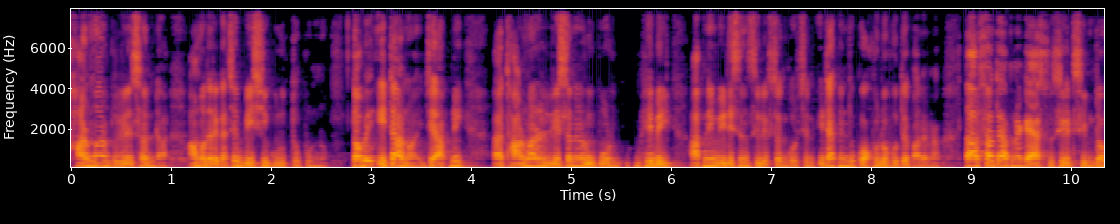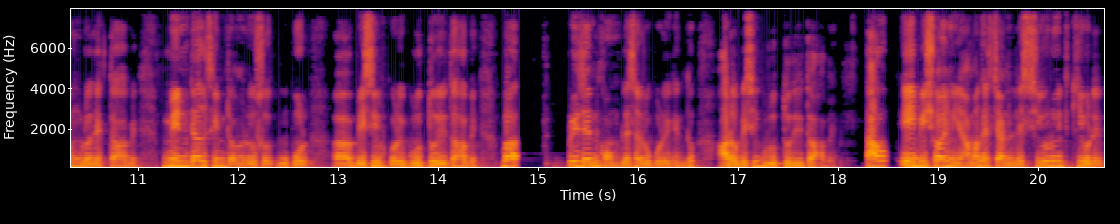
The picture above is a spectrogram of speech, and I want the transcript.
থার্মাল রিলেশনটা আমাদের কাছে বেশি গুরুত্বপূর্ণ। তবে এটা নয় যে আপনি থার্মাল রিলেশনের উপর ভেবেই আপনি মেডিসিন সিলেকশন করছেন, এটা কিন্তু কখনো হতে পারে না। তার সাথে আপনাকে অ্যাসোসিয়েট সিমটমগুলো দেখতে হবে মেন্টাল সিমটমের উপর বেশি করে গুরুত্ব দিতে হবে বা প্রেজেন্ট কমপ্লেক্সের উপরে কিন্তু আরও বেশি গুরুত্ব দিতে হবে। তাও এই বিষয় নিয়ে আমাদের চ্যানেলে শিওর উইথ কিওরের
